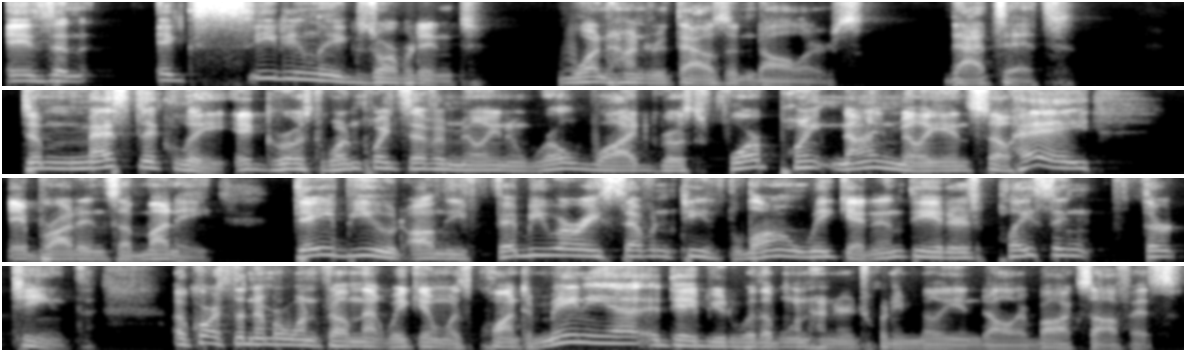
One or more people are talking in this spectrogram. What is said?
is an exceedingly exorbitant $100,000. That's it. Domestically, it grossed 1.7 million and worldwide grossed 4.9 million. So hey, it brought in some money. debuted on the February 17th long weekend in theaters, placing 13th. Of course, the number one film that weekend was Quantumania. It debuted with a $120 million box office.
